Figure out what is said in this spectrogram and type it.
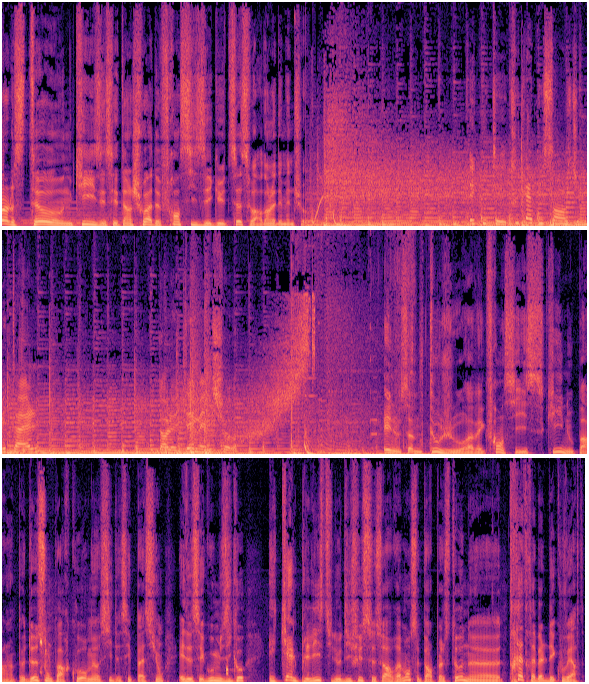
Purple Stone Keys et c'est un choix de Francis Zégut ce soir dans le Demen Show. Écoutez toute la puissance du métal dans le Demen Show. Et nous sommes toujours avec Francis qui nous parle un peu de son parcours mais aussi de ses passions et de ses goûts musicaux. Et quelle playlist tu nous diffuses ce soir Vraiment ce Purple Stone, euh, très très belle découverte.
